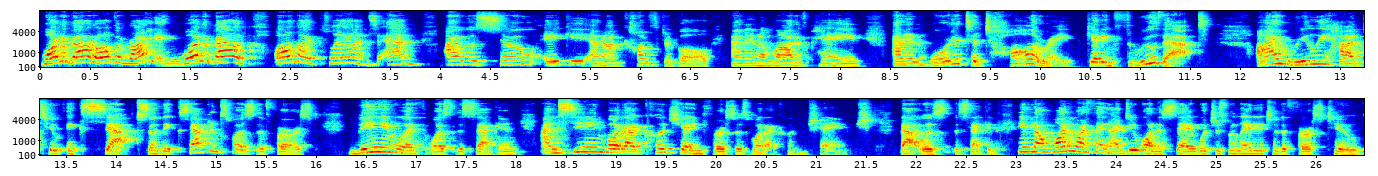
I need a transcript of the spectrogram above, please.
What about all the writing? What about all my plans? And i was so achy and uncomfortable and in a lot of pain. And in order to tolerate getting through that I really had to accept. So the acceptance was the first, being with was the second, and seeing what I could change versus what I couldn't change. That was the second. You know, one more thing I do want to say, which is related to the first two,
